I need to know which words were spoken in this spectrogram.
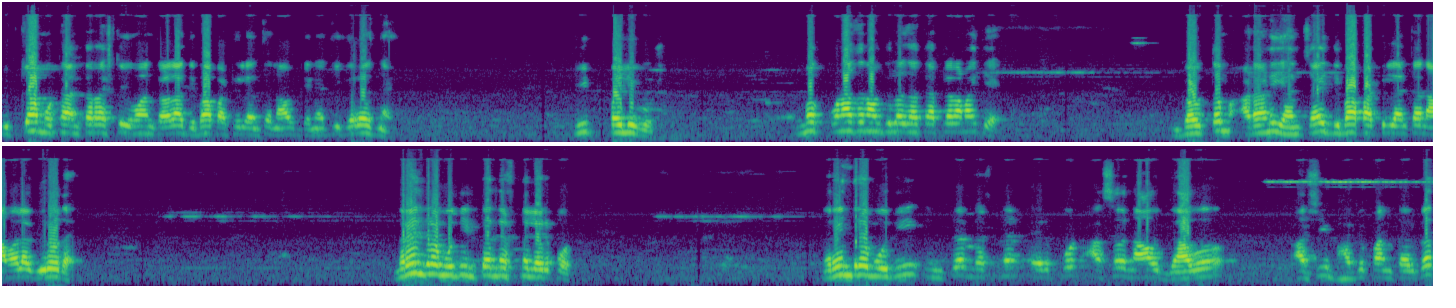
इतक्या मोठ्या आंतरराष्ट्रीय विमानतळाला दिबा पाटील यांचं नाव देण्याची गरज नाही. ही पहिली गोष्ट. मग कोणाचं नाव दिलं जातं आपल्याला माहिती आहे गौतम अडाणी यांचाही दिबा पाटील यांच्या नावाला विरोध आहे. Narendra Modi international airport Narendra Modi international airport असं नाव द्यावं अशी भाजपांतर्गत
